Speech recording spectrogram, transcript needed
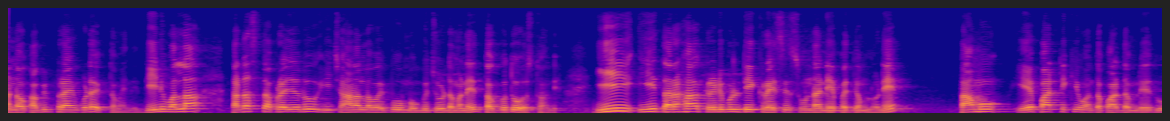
అన్న ఒక అభిప్రాయం కూడా వ్యక్తమైంది. దీనివల్ల తటస్థ ప్రజలు ఈ ఛానళ్ళ వైపు మొగ్గు చూడడం అనేది తగ్గుతూ వస్తోంది. ఈ ఈ తరహా క్రెడిబిలిటీ క్రైసిస్ ఉన్న నేపథ్యంలోనే తాము ఏ పార్టీకి వంతపాడడం లేదు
